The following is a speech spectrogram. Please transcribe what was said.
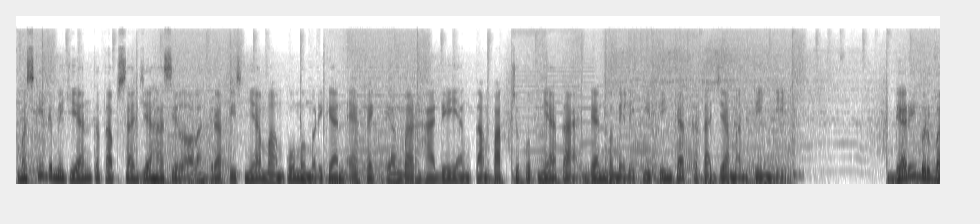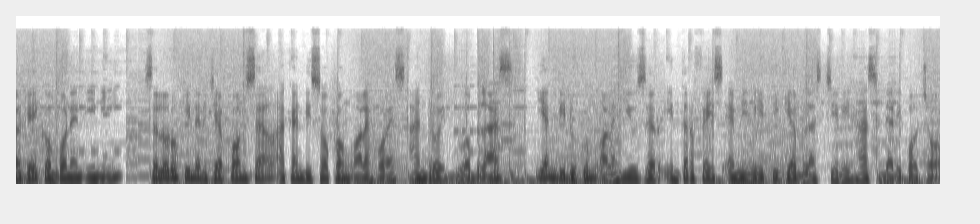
Meski demikian tetap saja hasil olah grafisnya mampu memberikan efek gambar HD yang tampak cukup nyata dan memiliki tingkat ketajaman tinggi. Dari berbagai komponen ini, seluruh kinerja ponsel akan disokong oleh OS Android 12, yang didukung oleh user interface MIUI 13 ciri khas dari Poco.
